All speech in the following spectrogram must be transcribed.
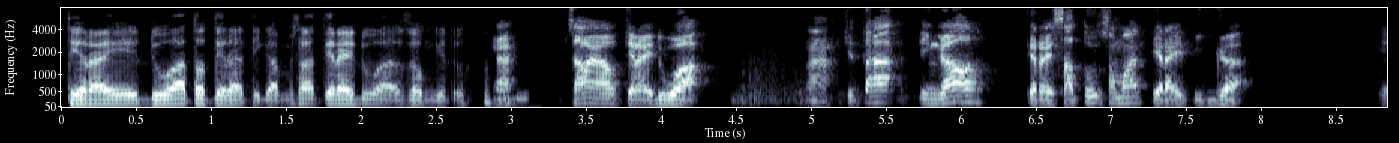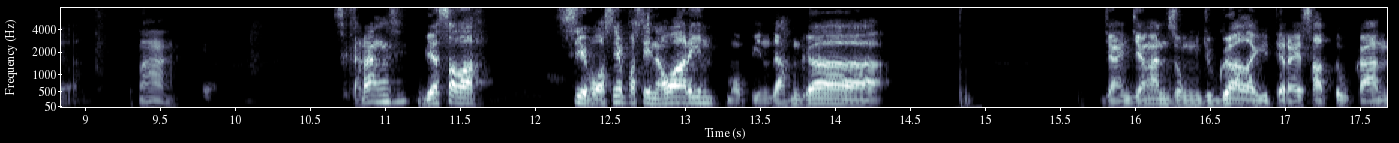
tirai dua atau tirai tiga misalnya tirai dua zong gitu. Misalnya tirai dua. Nah, kita tinggal tirai satu sama tirai tiga. Ya. Nah, sekarang sih biasalah. Si hostnya pasti nawarin, mau pindah nggak? Jangan-jangan zong juga lagi tirai satu kan.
